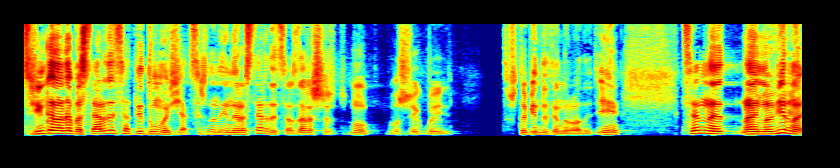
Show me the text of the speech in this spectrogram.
жінка на тебе сердиться, а ти думаєш, як це ж на неї не розсердиться, а зараз ну, бо ж якби ж тобі дитину родить. І це не неймовірно,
